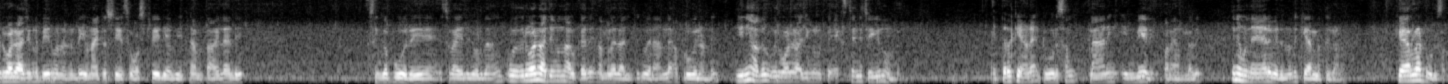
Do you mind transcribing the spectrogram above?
ഒരുപാട് രാജ്യങ്ങൾ പേര് പറഞ്ഞിട്ടുണ്ട്. United States Australia Vietnam Thailand Singapore Israel Jordan ഒരുപാട് രാജ്യങ്ങളിൽ നിന്ന് ആൾക്കാർ നമ്മളെ രാജ്യത്തേക്ക് വരാനുള്ള അപ്രൂവൽ ഉണ്ട്. ഇനി അത് ഒരുപാട് രാജ്യങ്ങൾക്ക് എക്സ്റ്റെൻഡ് ചെയ്യുന്നുണ്ട്. ഇത്രയൊക്കെയാണ് ടൂറിസം പ്ലാനിങ് ഇന്ത്യയിൽ പറയാനുള്ളത്. ഇനി നമ്മൾ നേരെ വരുന്നത് കേരളത്തിലേക്കാണ്. കേരള ടൂറിസം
